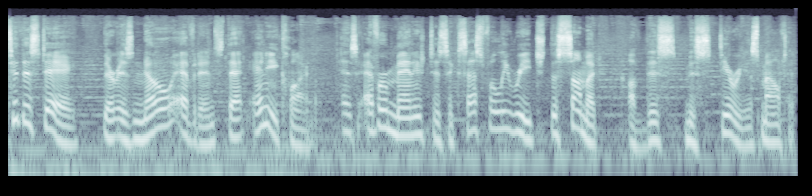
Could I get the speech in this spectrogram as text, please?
To this day, there is no evidence that any climber has ever managed to successfully reach the summit of this mysterious mountain.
